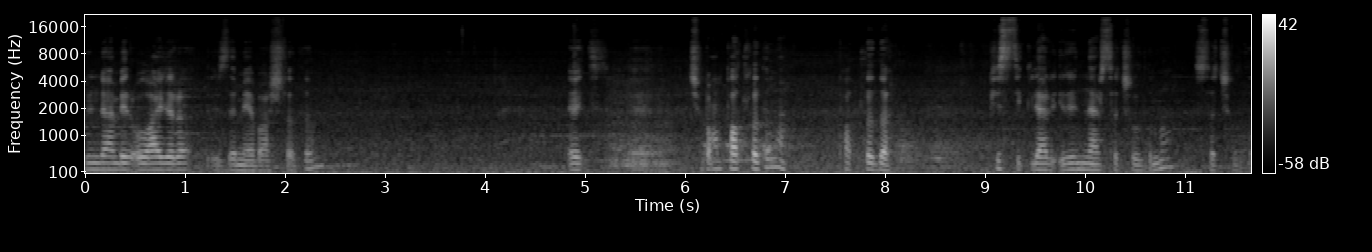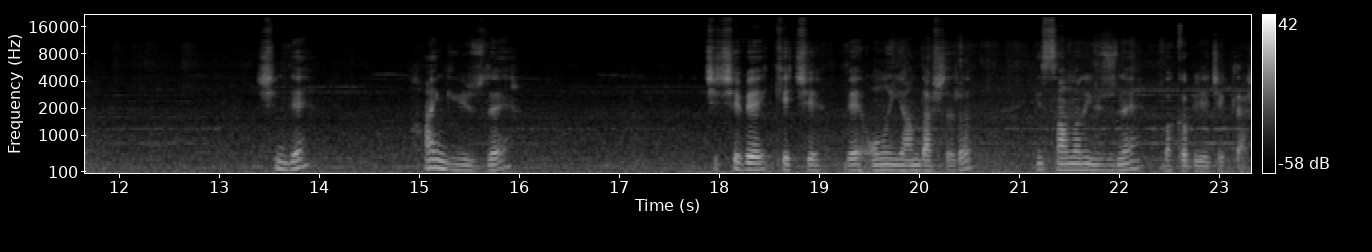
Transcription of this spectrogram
dünden beri olayları izlemeye başladım. Evet eee çıban patladı mı? Patladı. Pislikler irinler saçıldı mı? Saçıldı. Şimdi hangi yüzle Çiçi ve keçi ve onun yandaşları insanların yüzüne bakabilecekler.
